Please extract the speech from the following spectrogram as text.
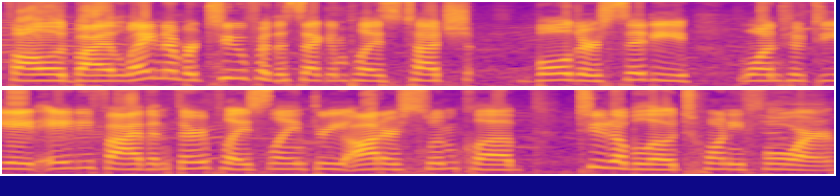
followed by lane number two for the second place touch, Boulder City 158.85, and third place lane three Otter Swim Club 20024.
